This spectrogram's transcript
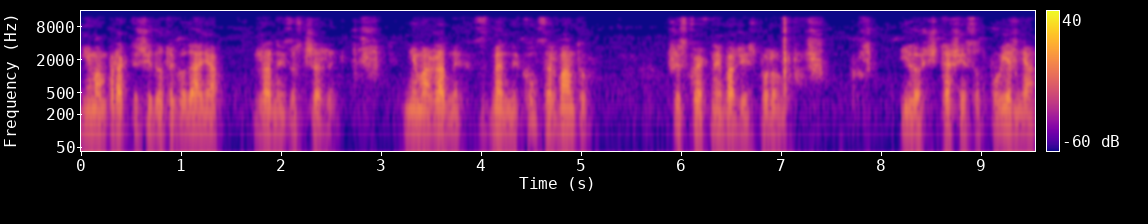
Nie mam praktycznie do tego dania żadnych zastrzeżeń. Nie ma żadnych zbędnych konserwantów. Wszystko jak najbardziej jest w porządku. Ilość też jest odpowiednia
